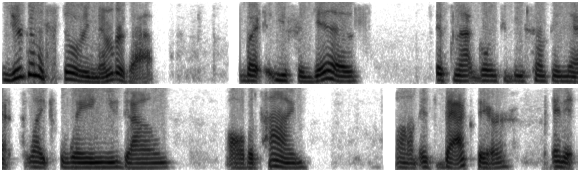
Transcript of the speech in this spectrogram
you're going to still remember that. But you forgive, it's not going to be something that's like weighing you down all the time. Um, it's back there, and it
